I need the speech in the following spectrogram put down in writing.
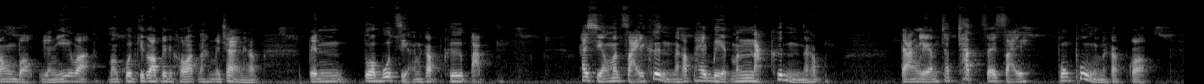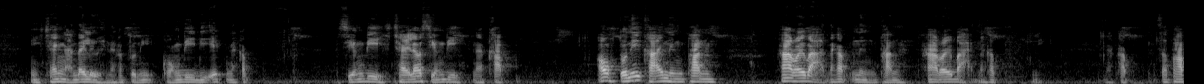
ต้องบอกอย่างนี้ว่าบางคนคิดว่าเป็นคอรอสนะไม่ใช่นะครับ เป็นตัวบูตเสียงนะครับ คือปรับให้เสียงมันใสขึ้นนะครับ ให้เบสมันหนักขึ้นนะครับ กลางแหลมชัดๆใสๆ พุ่งๆนะครับก็นี่ใช้งานได้เลยนะครับตัวนี้ของ DBX นะครับเสียงดีใช้แล้วเสียงดีนะครับ เอาตัวนี้ขาย 1,500 บาทนะครับ 1,500 บาทนะครับนี่นะครับ สภาพ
